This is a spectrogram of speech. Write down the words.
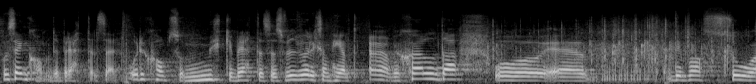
och sen kom det berättelser och det kom så mycket berättelser så vi var liksom helt översköljda och eh, det var så,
